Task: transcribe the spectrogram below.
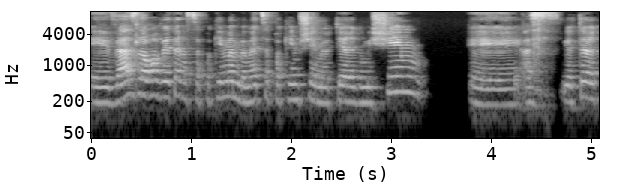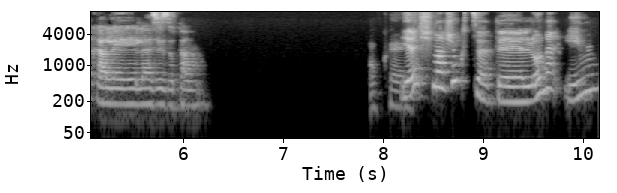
אה, ואז לרוב יתר הספקים הם באמת ספקים שהם יותר גמישים, אה, אז יותר קל להזיז אותם. אוקיי. יש משהו קצת לא נעים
